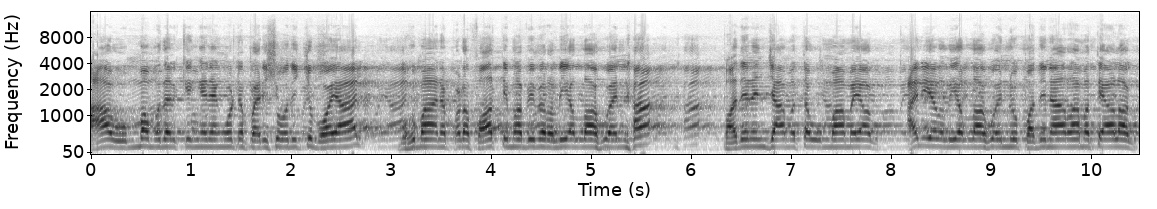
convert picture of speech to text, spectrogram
ആ ഉമ്മ മുതൽക്ക് ഇങ്ങനെ അങ്ങോട്ട് പരിശോധിച്ചു പോയാൽ ബഹുമാനപ്പെട ഫാത്തിമ ബിബി അലി അള്ളാഹു അൻഹ പതിനഞ്ചാമത്തെ ഉമ്മാമയാകും. അലി അലി അള്ളാഹു അന്നു പതിനാറാമത്തെ ആളാകും.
